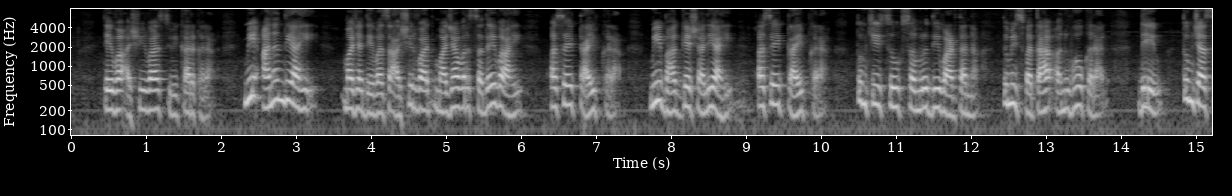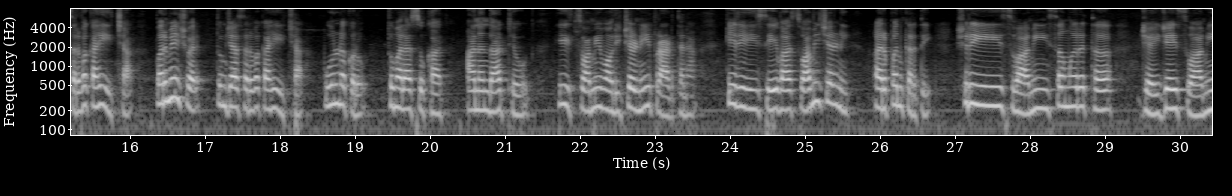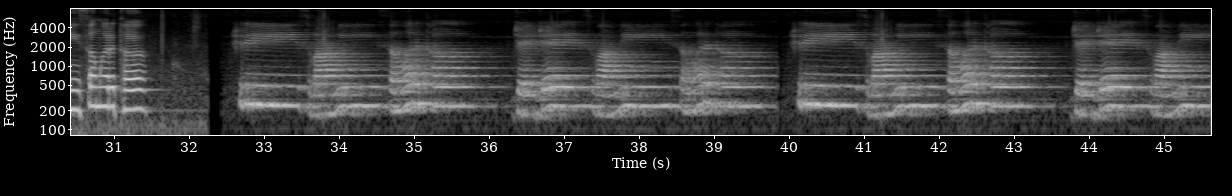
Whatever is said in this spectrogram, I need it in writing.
तेव्हा आशीर्वाद स्वीकार करा. मी आनंदी आहे. माझ्या देवाचा आशीर्वाद माझ्यावर सदैव आहे असे टाईप करा. मी भाग्यशाली आहे असे टाईप करा. तुमची सुख समृद्धी वाढताना तुम्ही स्वतः अनुभव कराल. देव तुमच्या सर्व काही इच्छा परमेश्वर तुमच्या सर्व काही इच्छा पूर्ण करो. तुम्हाला सुखात आनंदात ठेवो. ही स्वामी मौलीचरणी प्रार्थना. केलेली सेवा स्वामी चरणी अर्पण करते. श्री स्वामी समर्थ. जय जय स्वामी समर्थ. श्री स्वामी समर्थ. जय जय स्वामी समर्थ. श्री स्वामी समर्थ. जय जय स्वामी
